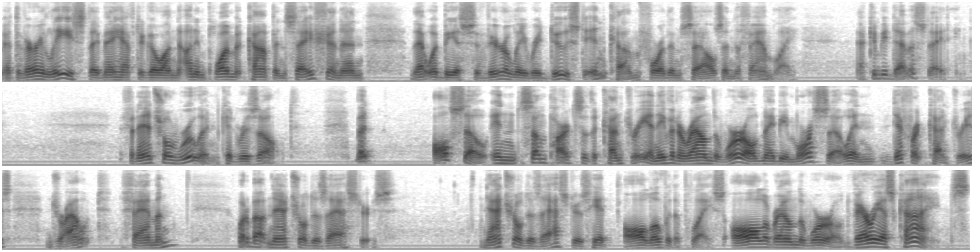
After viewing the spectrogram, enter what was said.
At the very least, they may have to go on unemployment compensation, and that would be a severely reduced income for themselves and the family. That can be devastating. financial ruin could result. But also in some parts of the country and even around the world, maybe more so in different countries, drought, famine. What about natural disasters? Natural disasters hit all over the place, all around the world, various kinds.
